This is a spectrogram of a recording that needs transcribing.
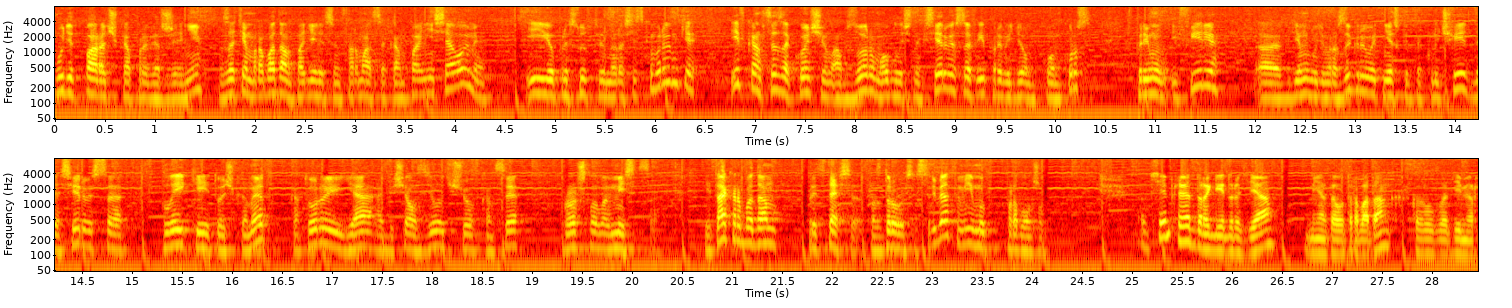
будет парочка опровержений, затем Рабадан поделится информацией о компании Xiaomi и ее присутствии на российском рынке, и в конце закончим обзором облачных сервисов и проведем конкурс в прямом эфире где мы будем разыгрывать несколько ключей для сервиса playkey.net, который я обещал сделать еще в конце прошлого месяца. Итак, Рабадан, представься, поздоровайся с ребятами, и мы продолжим. Всем привет, дорогие друзья. Меня зовут Рабадан, как сказал Владимир.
